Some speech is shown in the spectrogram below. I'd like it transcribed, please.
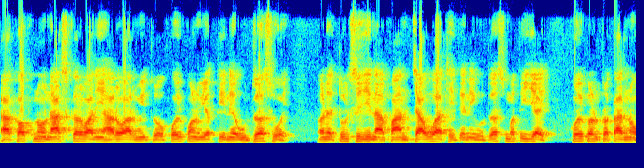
આ કફનો નાશ કરવાની હારોહાર મિત્રો કોઈ પણ વ્યક્તિને ઉધરસ હોય અને તુલસીજીના પાન ચાવવાથી તેની ઉધરસ મટી જાય, કોઈ પણ પ્રકારનો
